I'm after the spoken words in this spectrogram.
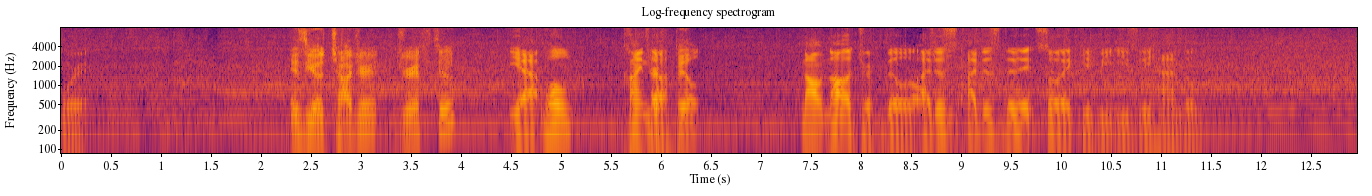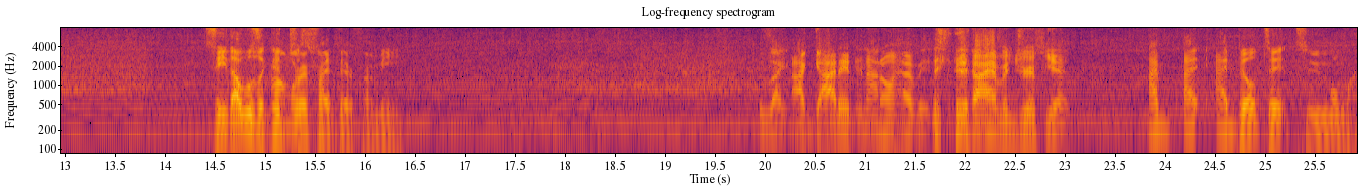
for it. Is your Charger drift too? Yeah, well, kinda. Drift built. Not not a drift build. I Oh. just I just did it so it could be easily handled. See, that was a good Almost drift right there from me. It's like I got it and I don't have it. I haven't drift yet. I I I built it to Oh my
